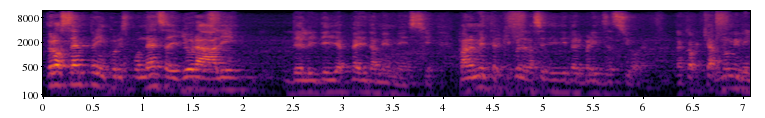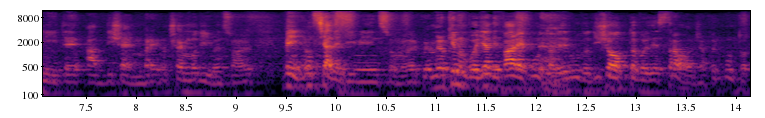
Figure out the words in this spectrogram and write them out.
però sempre in corrispondenza degli orali degli, degli appelli da me messi, banalmente perché quella è la sede di verbalizzazione. Chiaro, non mi venite a dicembre, non c'è motivo, insomma. Bene, non siate timidi, insomma, a meno che non vogliate fare, appunto, avete avuto 18 e volete stravolgere, a quel punto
